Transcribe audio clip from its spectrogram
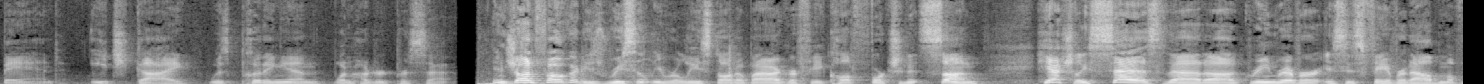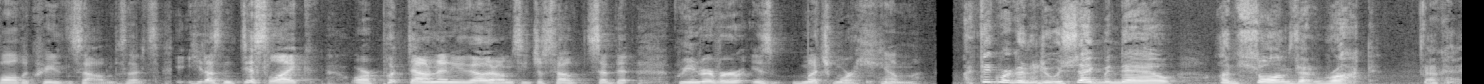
band. Each guy was putting in 100%. In John Fogerty's recently released autobiography called Fortunate Son, he actually says that uh, Green River is his favorite album of all the Creedence albums. That's, he doesn't dislike or put down any of the other albums. He just said that Green River is much more him. I think we're going to do a segment now on songs that rock. Okay.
